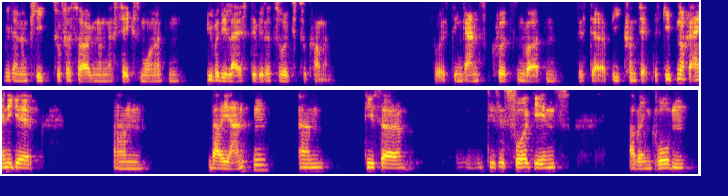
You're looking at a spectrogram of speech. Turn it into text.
mit einem Klick zu versorgen und nach sechs Monaten über die Leiste wieder zurückzukommen. So ist in ganz kurzen Worten das Therapiekonzept. Es gibt noch einige ähm, Varianten ähm, dieser, dieses Vorgehens, aber im Groben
